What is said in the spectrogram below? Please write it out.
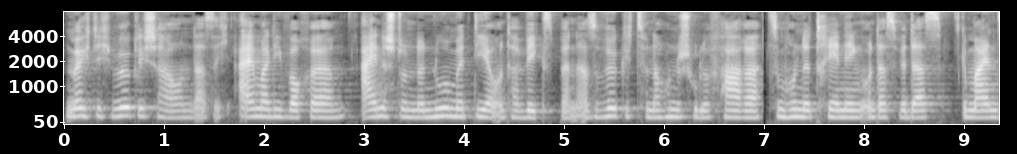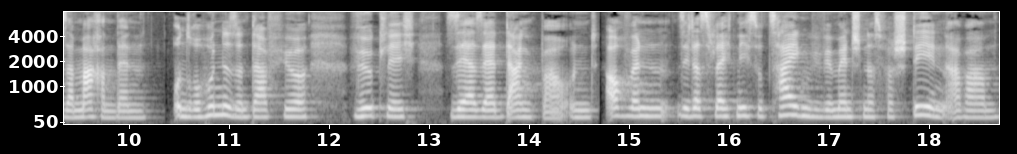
möchte ich wirklich schauen, dass ich einmal die Woche eine Stunde nur mit dir unterwegs bin. Also wirklich zu einer Hundeschule fahre, zum Hundetraining und dass wir das gemeinsam machen. Denn unsere Hunde sind dafür wirklich sehr, sehr dankbar. Und auch wenn sie das vielleicht nicht so zeigen, wie wir Menschen das verstehen, aber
